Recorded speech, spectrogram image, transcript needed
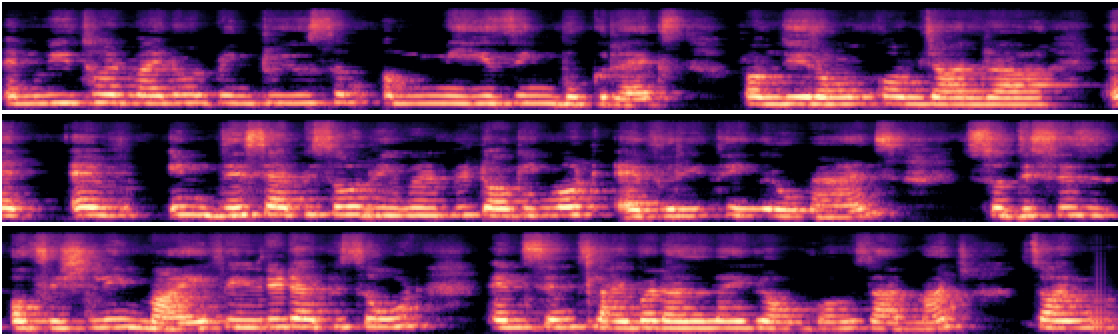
and we thought why not bring to you some amazing book recs from the rom-com genre. And ev- in this episode we will be talking about everything romance. So this is officially my favorite episode and since Laiba doesn't like rom-coms that much so i'm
